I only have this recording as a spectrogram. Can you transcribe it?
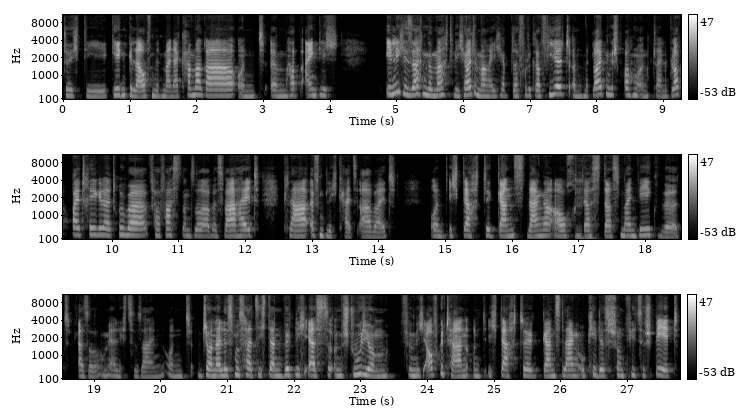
durch die Gegend gelaufen mit meiner Kamera und ähm, habe eigentlich ähnliche Sachen gemacht, wie ich heute mache. Ich habe da fotografiert und mit Leuten gesprochen und kleine Blogbeiträge darüber verfasst und so, aber es war halt klar Öffentlichkeitsarbeit. Und ich dachte ganz lange auch, mhm. dass das mein Weg wird. Also, um ehrlich zu sein. Und Journalismus hat sich dann wirklich erst so im Studium für mich aufgetan. Und ich dachte ganz lange, okay, das ist schon viel zu spät.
